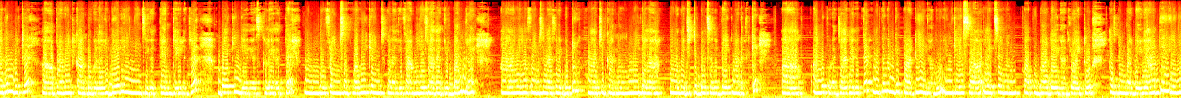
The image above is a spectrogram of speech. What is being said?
ಅದನ್ನ ಬಿಟ್ರೆ ಪ್ರೈವೇಟ್ ಕಾಂಡೋಗಳಲ್ಲಿ ಬೇರೆ ಏನೇನ್ ಸಿಗುತ್ತೆ ಅಂತ ಹೇಳಿದ್ರೆ ಬೇಕಿಂಗ್ ಏರಿಯಾಸ್ ಗಳಿರುತ್ತೆ ನಮ್ದು ಫ್ರೆಂಡ್ಸ್ ಅಥವಾ ವೀಕೆಂಡ್ಸ್ಗಳಲ್ಲಿ ಫ್ಯಾಮಿಲೀಸ್ ಯಾರಾದ್ರೂ ಬಂದ್ರೆ ಎಲ್ಲ ಫ್ರೆಂಡ್ಸ್ ಎಲ್ಲ ಸೇರ್ಬಿಟ್ಟು ಚಿಕನ್ ಮೀಟ್ ಎಲ್ಲ ಎಲ್ಲ ವೆಜಿಟೇಬಲ್ಸ್ ಎಲ್ಲ ಬೇಕ್ ಮಾಡೋದಕ್ಕೆ ಅಲ್ಲೂ ಕೂಡ ಜಾಗ ಇರುತ್ತೆ. ಮತ್ತೆ ನಮ್ಗೆ ಪಾರ್ಟಿ ಏನಾದ್ರು ಇನ್ ಕೇಸ್ ಲೆಟ್ಸ್ ನಮ್ ಪಾಪು ಬರ್ಡೇ ಏನಾದ್ರು ಆಯ್ತು ಹಸ್ಬೆಂಡ್ ಬರ್ಡೇ ಯಾವ್ದೇ ಏನೋ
